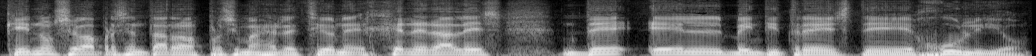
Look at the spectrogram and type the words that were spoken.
que no se va a presentar a las próximas elecciones generales del 23 de julio.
